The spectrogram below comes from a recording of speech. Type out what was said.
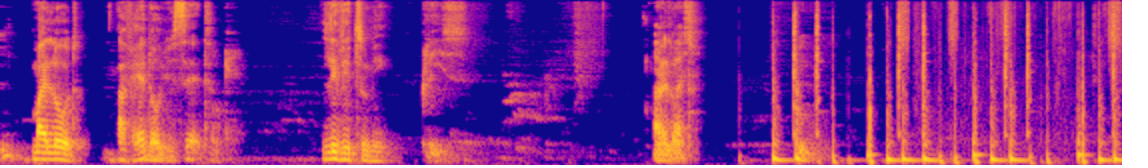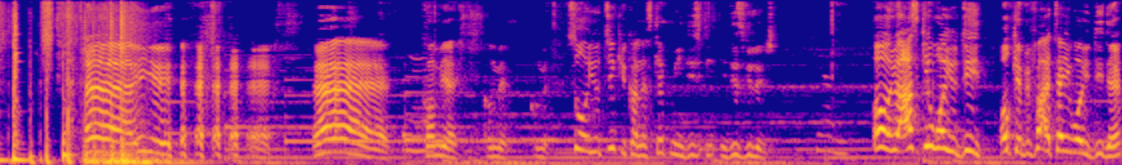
Hmm? My lord, I've heard all you said. Okay. Leave it to me. Please. My lord. Hmm. Hey, hey, come here, come here, come here. So you think you can escape me in this in, in this village? Oh, you're asking what you did. Okay, before I tell you what you did, eh?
